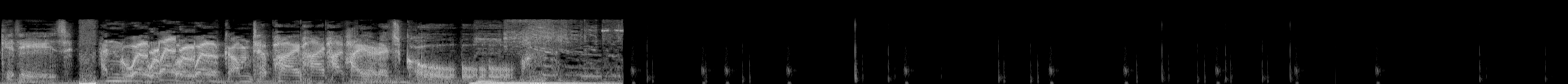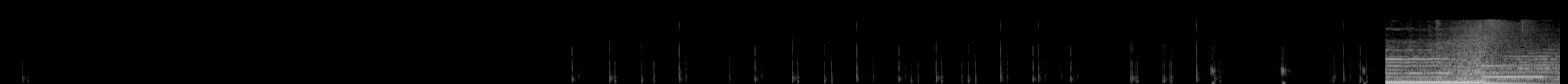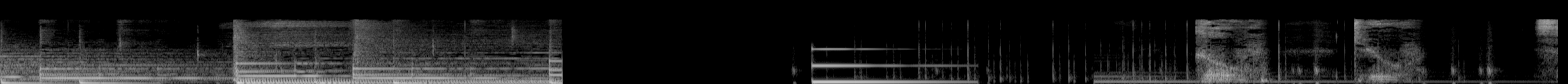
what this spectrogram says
kiddies, and wel- wel- welcome to Pi- Pi- Pi- Pirates Cove.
